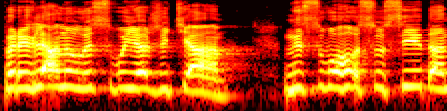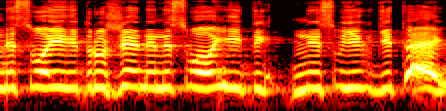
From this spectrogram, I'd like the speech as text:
переглянули своє життя. Не свого сусіда, не своєї дружини, не, свої, не своїх дітей.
